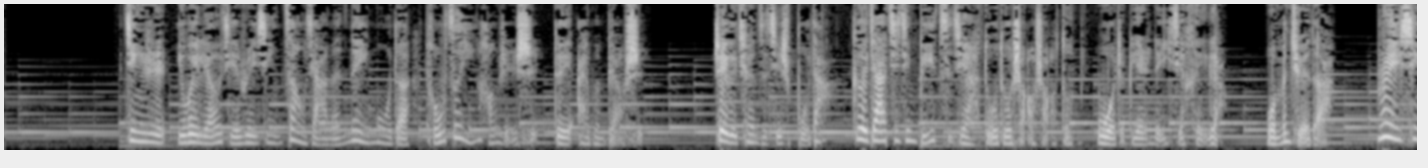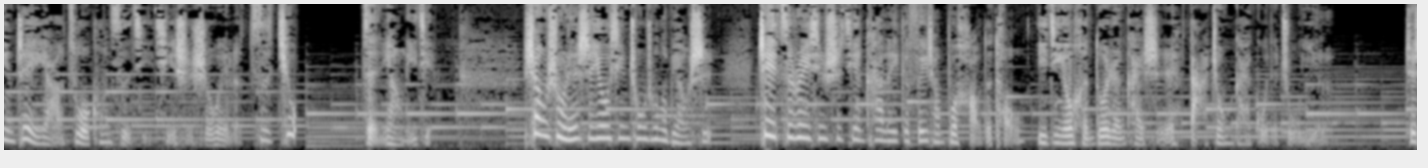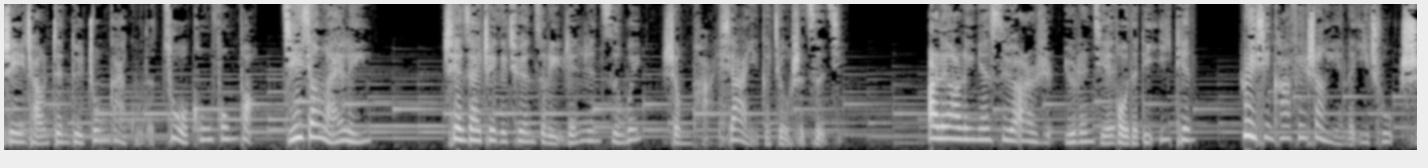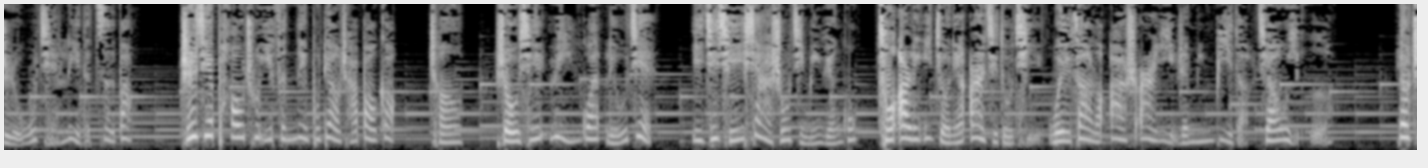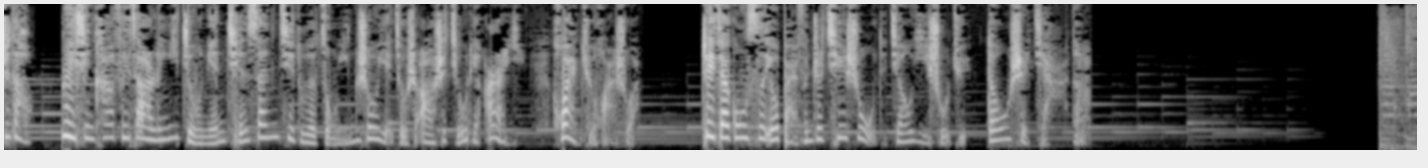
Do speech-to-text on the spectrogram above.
近日，一位了解瑞幸造假门内幕的投资银行人士对艾问表示：“这个圈子其实不大，各家基金彼此间啊多多少少都握着别人的一些黑料。我们觉得啊，瑞幸这样做空自己，其实是为了自救。怎样理解？”上述人士忧心忡忡地表示。这次瑞幸事件开了一个非常不好的头，已经有很多人开始打中概股的主意了。这是一场针对中概股的做空风暴即将来临。现在这个圈子里人人自危，生怕下一个就是自己。二零二零年四月二日，愚人节后的第一天，瑞幸咖啡上演了一出史无前例的自曝，直接抛出一份内部调查报告，称首席运营官刘健。以及其下属几名员工，从二零一九年二季度起伪造了二十二亿人民币的交易额。要知道，瑞幸咖啡在二零一九年前三季度的总营收也就是二十九点二亿。换句话说，这家公司有百分之七十五的交易数据都是假的。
